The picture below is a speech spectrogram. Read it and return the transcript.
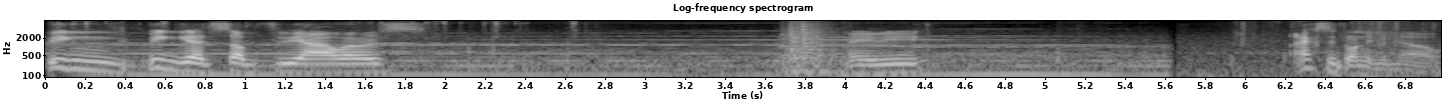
We can we can get sub three hours. Maybe. I actually don't even know.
